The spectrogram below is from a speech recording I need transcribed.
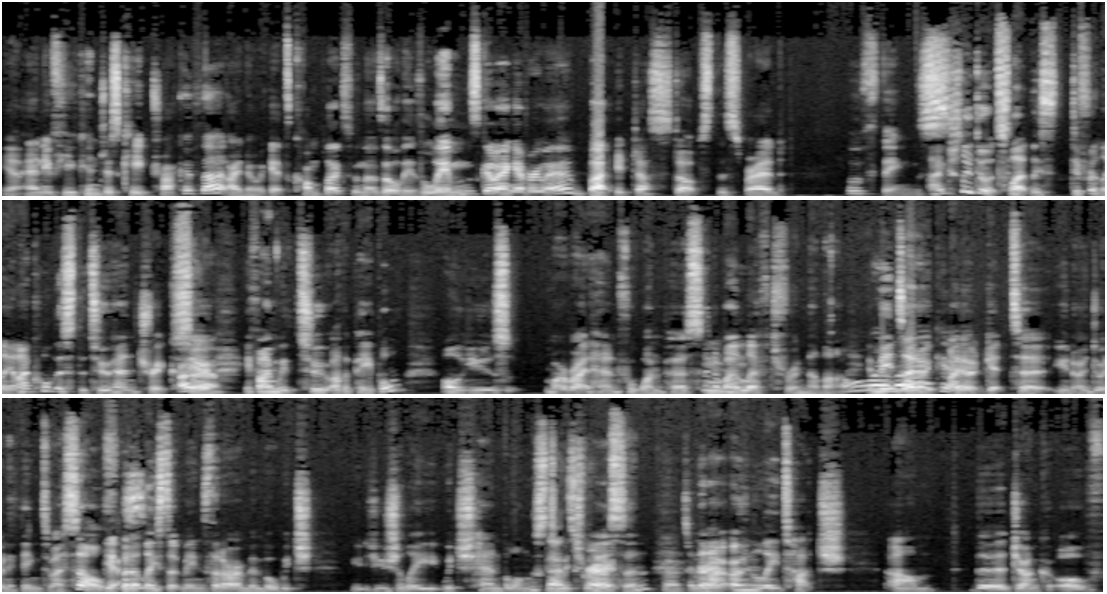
yeah. And if you can just keep track of that, I know it gets complex when there's all these limbs going everywhere, but it just stops the spread of things. I actually do it slightly differently, and I call this the two hand trick. Oh, so yeah. if I'm with two other people, I'll use my right hand for one person and my left for another. Mm-hmm. Oh, it I means I, don't like I don't get to you know do anything to myself, Yes. but at least it means that I remember which usually which hand belongs to which great. person, That's and then I only touch um, the junk of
